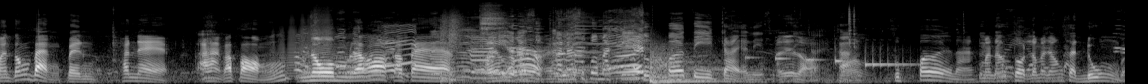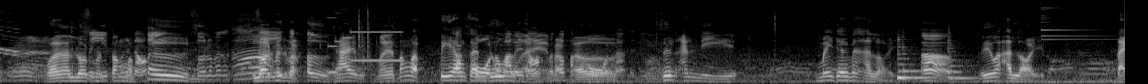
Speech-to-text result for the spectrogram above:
มันต้องแบ่งเป็นแผนก อาหารกระป๋องนมแล้วก็กาแฟอันนั้นอันนั้นซุปเปอร์มาร์เก็ตซุปเปอร์ตีไก่อันนี้อันนี้เหรอค่ะอ๋อซุปเปอร์เลยนะ มันต้องสดแล้วมันต้องสะดุ้งแบบ เพราะฉะนั้นรสมันต้องแบบ ตื่นโซนมันรสมันจะแบบตื่น ใช่ มันจะต้องแบบเปรี้ยวตะโกนสะดุ้งออกมาเลยเนอะไรมันต้องแบบตะโกนอะเออซึ่งอันนี้ไม่ได้ไม่อร่อย อ่า เรียกว่าอร่อย แต่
